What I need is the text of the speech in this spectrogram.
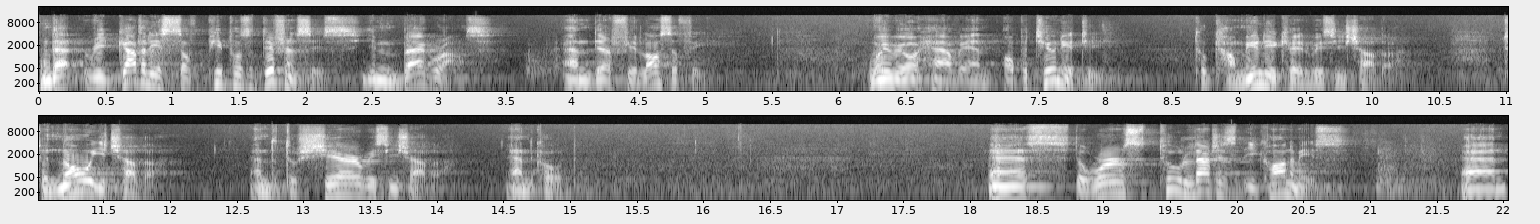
That regardless of people's differences in backgrounds and their philosophy, we will have an opportunity to communicate with each other, to know each other, and to share with each other. End quote. As the world's two largest economies and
